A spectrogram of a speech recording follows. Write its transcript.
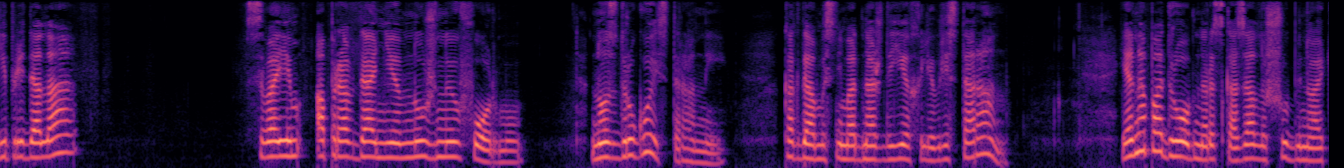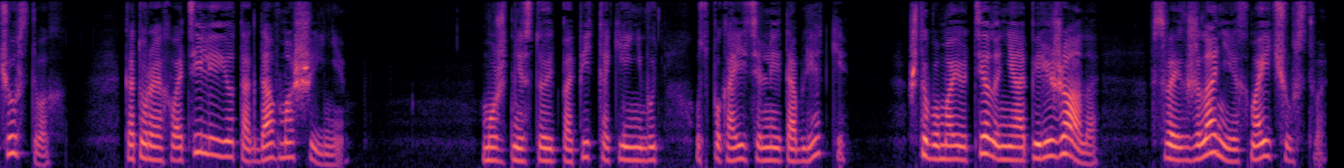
и придала своим оправданиям нужную форму. Но с другой стороны, когда мы с ним однажды ехали в ресторан, и она подробно рассказала Шубину о чувствах, которые охватили ее тогда в машине. «Может, мне стоит попить какие-нибудь успокоительные таблетки?» чтобы мое тело не опережало в своих желаниях мои чувства.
